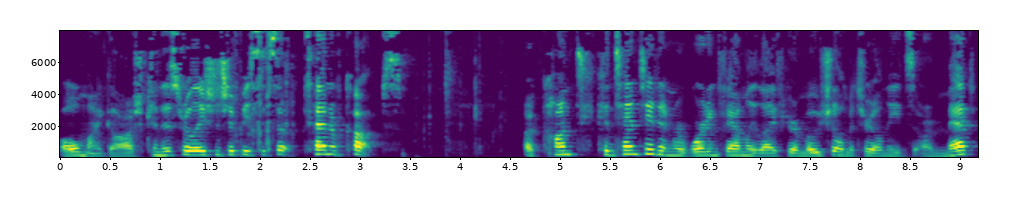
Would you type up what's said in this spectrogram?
Oh my gosh. Can this relationship be success? Ten of Cups. A contented and rewarding family life. Your emotional and material needs are met.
